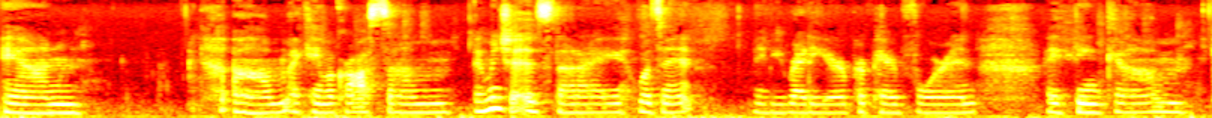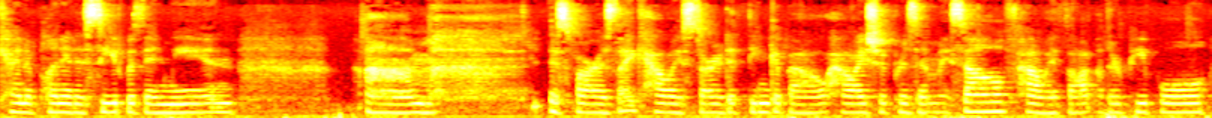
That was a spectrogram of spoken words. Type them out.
And um, I came across some images that I wasn't maybe ready or prepared for. And I think um, kind of planted a seed within me and um, as far as like how I started to think about how I should present myself, how I thought other people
